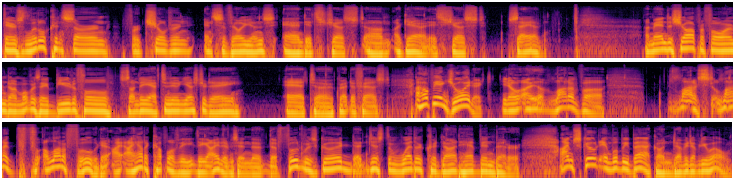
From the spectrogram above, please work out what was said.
there's little concern for children and civilians, and it's just um, again, it's just sad. Amanda Shaw performed on what was a beautiful Sunday afternoon yesterday at uh, Gretna Fest. I hope you enjoyed it. You know, I, a lot of. Uh, a lot of a lot of a lot of food. I, I had a couple of the, the items, and the, the food was good. uh, Just the weather could not have been better. I'm Scoot, and we'll be back on WWL.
